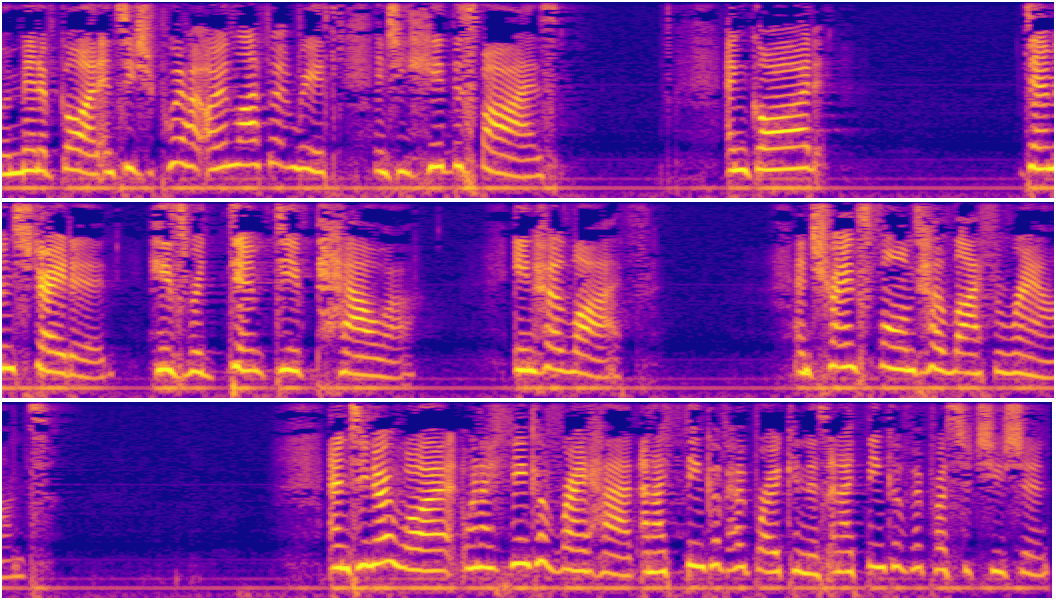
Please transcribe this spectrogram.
were men of God. And so she put her own life at risk and she hid the spies. And God demonstrated his redemptive power in her life and transformed her life around. And do you know what? When I think of Rahab and I think of her brokenness and I think of her prostitution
